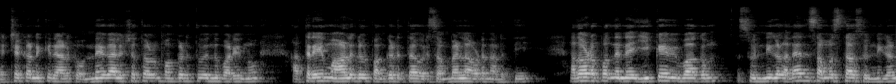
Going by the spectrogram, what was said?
ലക്ഷക്കണക്കിന് ആൾക്ക് ഒന്നേകാൽ ലക്ഷത്തോളം പങ്കെടുത്തു എന്ന് പറയുന്നു. അത്രയും ആളുകൾ പങ്കെടുത്ത ഒരു സമ്മേളനം അവിടെ നടത്തി. അതോടൊപ്പം തന്നെ ഇ കെ വിഭാഗം സുന്നികൾ അതായത് സമസ്ത സുന്നികൾ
